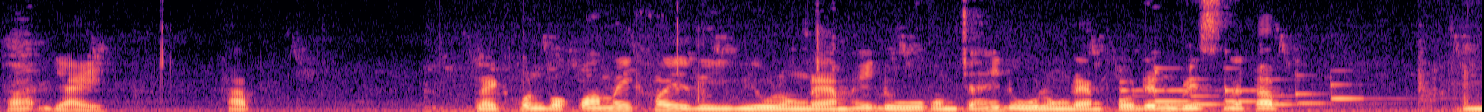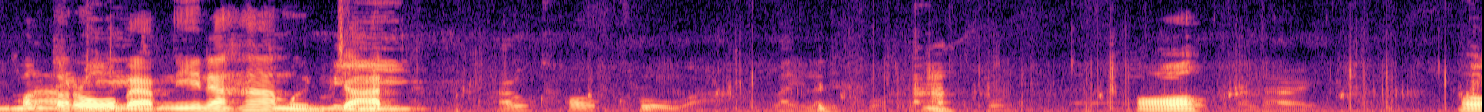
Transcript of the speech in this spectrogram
พระใหญ่ หลายคนบอกว่าไม่ค่อยรีวิวโรงแรมให้ดู ผมจะให้ดูโรงแรม Golden Bliss นะครับบังกะโรแบบนี้นะห้าหมื่นจัดมีทั้งครอบครัวอะไรหลายๆคนครับคนอ๋อคนไทยอ๋อ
